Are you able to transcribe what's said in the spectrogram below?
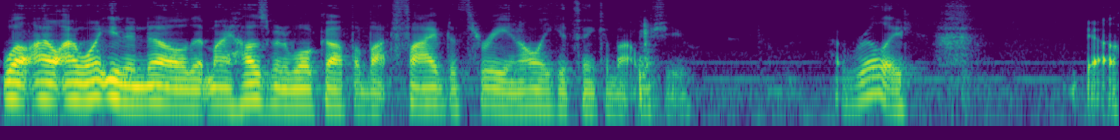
well, I, I, want you to know that my husband woke up about five to three, and all he could think about was you. Really? Yeah.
